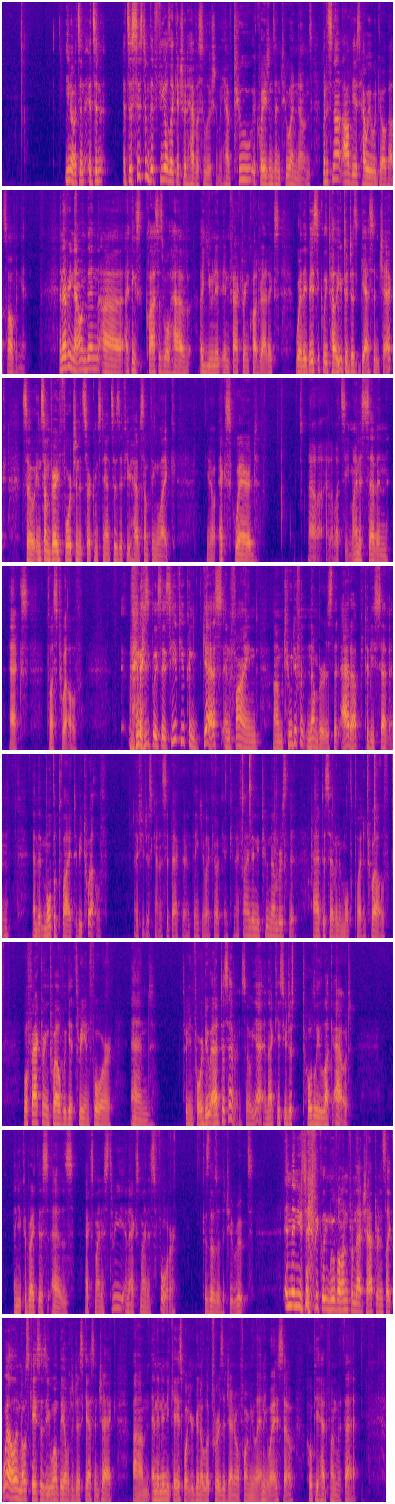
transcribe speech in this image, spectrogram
you know, it's an, it's an, it's a system that feels like it should have a solution. We have two equations and two unknowns, but it's not obvious how we would go about solving it. And every now and then, uh, I think classes will have a unit in factoring quadratics where they basically tell you to just guess and check. So in some very fortunate circumstances, if you have something like, you know, x squared, uh, let's see, minus 7x plus 12, they basically say, see if you can guess and find um, two different numbers that add up to be 7 and that multiply to be 12. And if you just kind of sit back there and think, you're like, okay, can I find any two numbers that add to 7 and multiply to 12? Well, factoring 12, we get 3 and 4, and 3 and 4 do add to 7. So yeah, in that case, you just totally luck out. And you could write this as x minus 3 and x minus 4, because those are the two roots. And then you typically move on from that chapter and it's like, well, in most cases you won't be able to just guess and check. Um, and in any case, what you're going to look for is a general formula anyway, so hope you had fun with that.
